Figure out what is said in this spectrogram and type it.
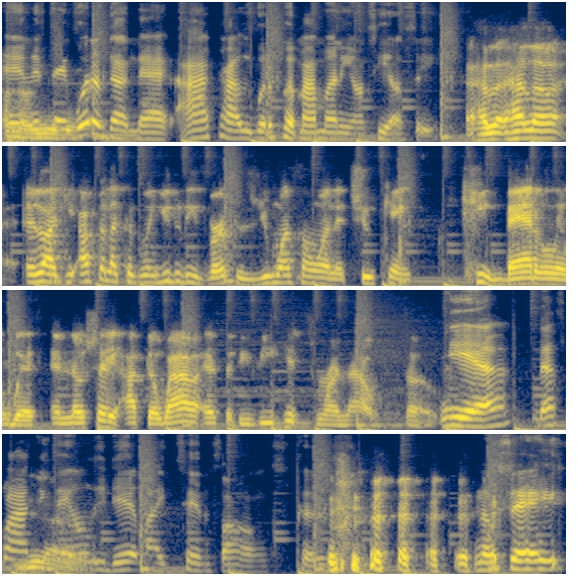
and if they would have done that, I probably would have put my money on TLC. Hello, hello. And like I feel like because when you do these verses, you want someone that you can keep battling with. And no shade, after a while, SWV hits run out. So yeah, that's why I think know. they only did like ten songs. No shade.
